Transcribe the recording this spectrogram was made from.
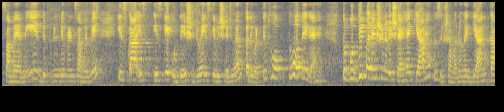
समय में डिफरेंट डिफरेंट समय में इसका, इस, इसके उद्देश्य जो है, इसके विषय जो है, परिवर्तित हो तो होते गए हैं। तो बुद्धि परीक्षण विषय है, क्या है? तो शिक्षा मनोविज्ञान का।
